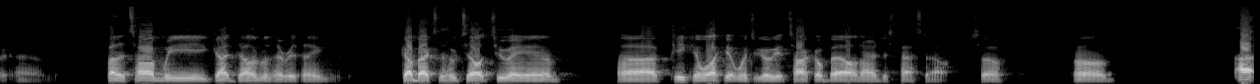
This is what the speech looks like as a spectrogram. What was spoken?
uh, by the time we got done with everything, got back to the hotel at 2 a.m., uh, and Luckett went to go get Taco Bell, and I just passed out. So, um, I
